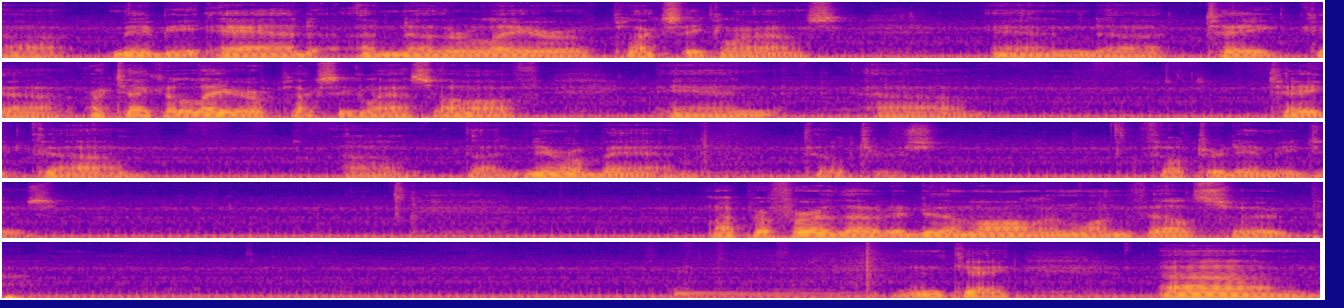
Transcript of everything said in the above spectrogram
uh, maybe add another layer of plexiglass and uh, take uh, or take a layer of plexiglass off and um, take uh, uh, the narrowband filters filtered images. I prefer though to do them all in one fell swoop. Okay um,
